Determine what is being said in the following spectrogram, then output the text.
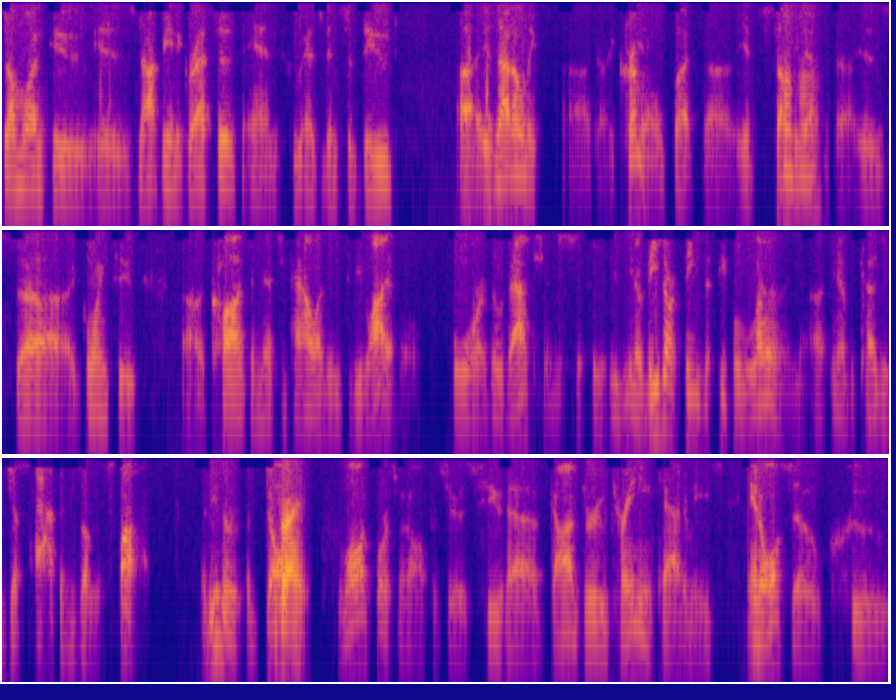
someone who is not being aggressive and who has been subdued uh, is not only uh, a criminal, but uh, it's something Mhm. that uh, is uh, going to uh, cause a municipality to be liable for those actions. You know, these aren't things that people learn, uh, you know, because it just happens on the spot. These are adult Right. law enforcement officers who have gone through training academies and also who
